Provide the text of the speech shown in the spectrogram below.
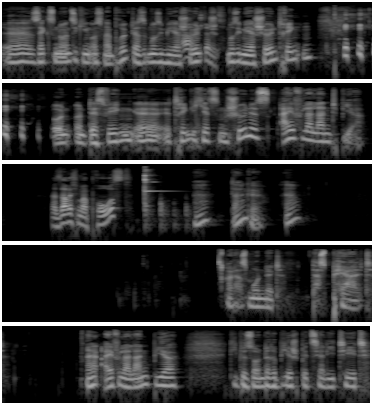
Äh, 96 gegen Osnabrück, das muss ich mir ja schön, stimmt. muss ich mir ja schön trinken. und, und deswegen äh, trinke ich jetzt ein schönes Eifeler Landbier. Dann sage ich mal Prost. Ja, danke. Ja. Oh, das mundet. Das perlt. Ja, Eifeler Landbier, die besondere Bierspezialität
